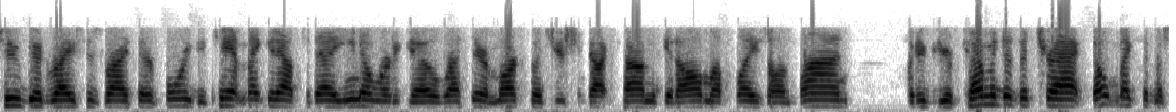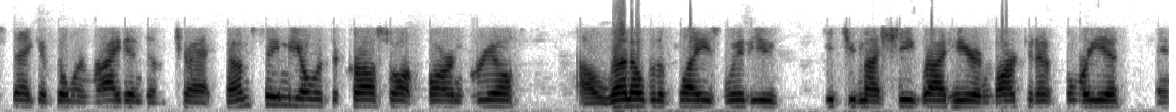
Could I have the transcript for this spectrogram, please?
Two good races right there for you. If you can't make it out today, you know where to go. Right there at markmagician.com to get all my plays online. But if you're coming to the track, don't make the mistake of going right into the track. Come see me over at the Crosswalk Bar and Grill. I'll run over the plays with you, get you my sheet right here and mark it up for you, and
